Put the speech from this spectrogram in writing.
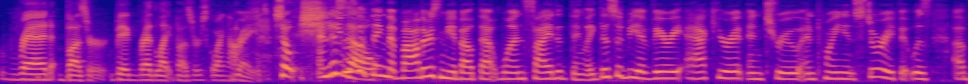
red buzzer, big red light buzzers going on. Right. So she, And this is the thing that bothers me about that one-sided thing. Like this would be a very accurate and true and poignant story if it was a,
